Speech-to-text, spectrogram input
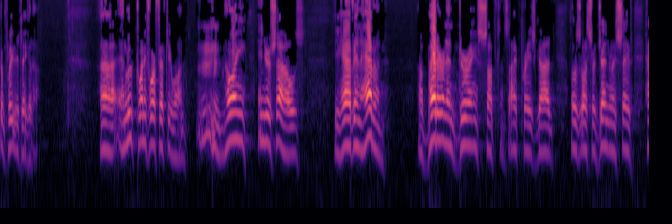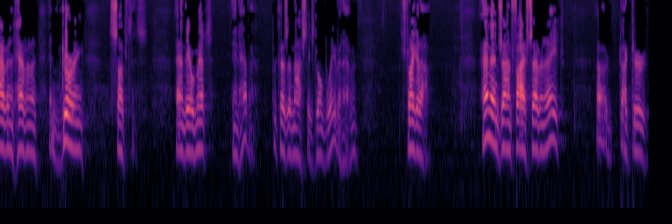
completely take it out. Uh, and Luke 24, 51, knowing in yourselves ye have in heaven a better and enduring substance. I praise God. Those of us who are genuinely saved have in heaven an enduring substance. And they were met in heaven because the Gnostics don't believe in heaven. Strike it out. And then John 5, 7, and 8. Uh, Dr.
